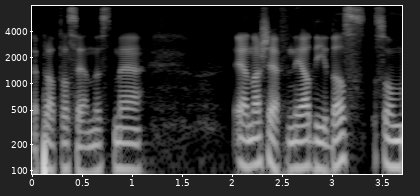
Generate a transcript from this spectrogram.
jeg prata senest med en av sjefene i Adidas, som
